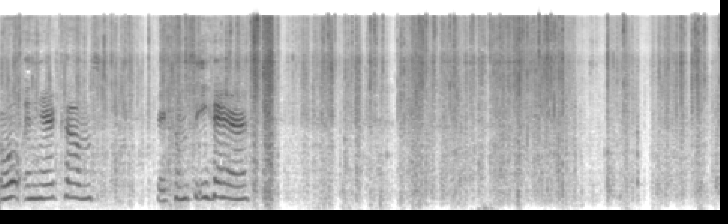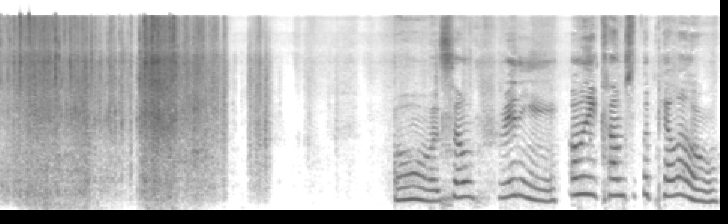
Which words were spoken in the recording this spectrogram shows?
Oh, and here it comes. Here comes the air. Oh, it's so pretty. Oh, it comes with a pillow.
